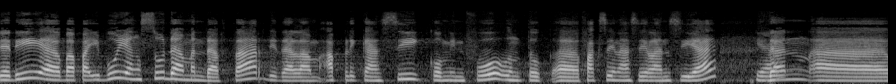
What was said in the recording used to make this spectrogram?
Jadi eh, Bapak Ibu yang sudah mendaftar di dalam aplikasi Kominfo untuk eh, vaksinasi lansia Ya. dan eh,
